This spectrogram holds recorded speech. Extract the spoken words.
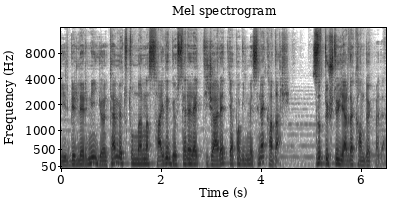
birbirlerinin yöntem ve tutumlarına saygı göstererek ticaret yapabilmesine kadar. Zıt düştüğü yerde kan dökmeden.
